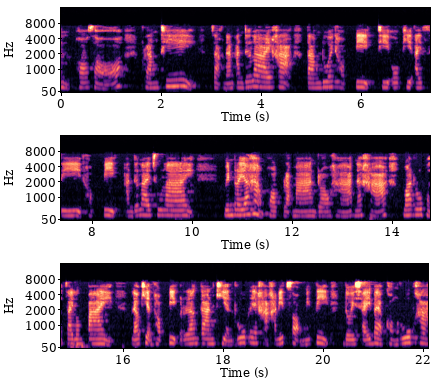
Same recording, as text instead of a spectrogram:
น พศ ครั้งที่ จากนั้น underline ค่ะ ตามด้วย topic topic topic underline to line เว้นระยะห่างพอประมาณ draw heart นะคะ วาดรูปหัวใจลงไป แล้วเขียน topic เรื่องการเขียนรูปเรขาคณิต 2 มิติ โดยใช้แบบของรูปค่ะ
